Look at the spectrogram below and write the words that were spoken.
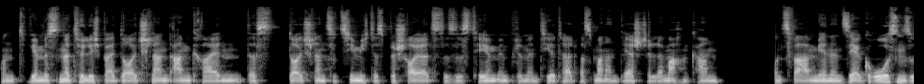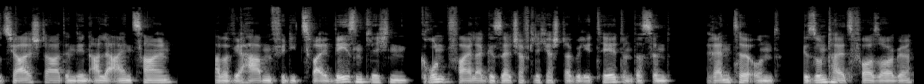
Und wir müssen natürlich bei Deutschland ankreiden, dass Deutschland so ziemlich das bescheuertste System implementiert hat, was man an der Stelle machen kann. Und zwar haben wir einen sehr großen Sozialstaat, in den alle einzahlen, aber wir haben für die zwei wesentlichen Grundpfeiler gesellschaftlicher Stabilität, und das sind Rente und Gesundheitsvorsorge,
